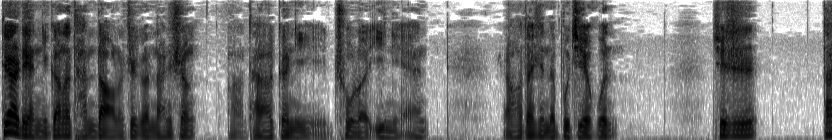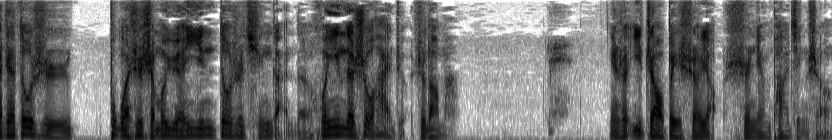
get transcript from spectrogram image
第二点，你刚才谈到了这个男生啊，他跟你处了一年，然后他现在不结婚，其实大家都是。不管是什么原因，都是情感的婚姻的受害者，知道吗？对。您说一朝被蛇咬，十年怕井绳，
